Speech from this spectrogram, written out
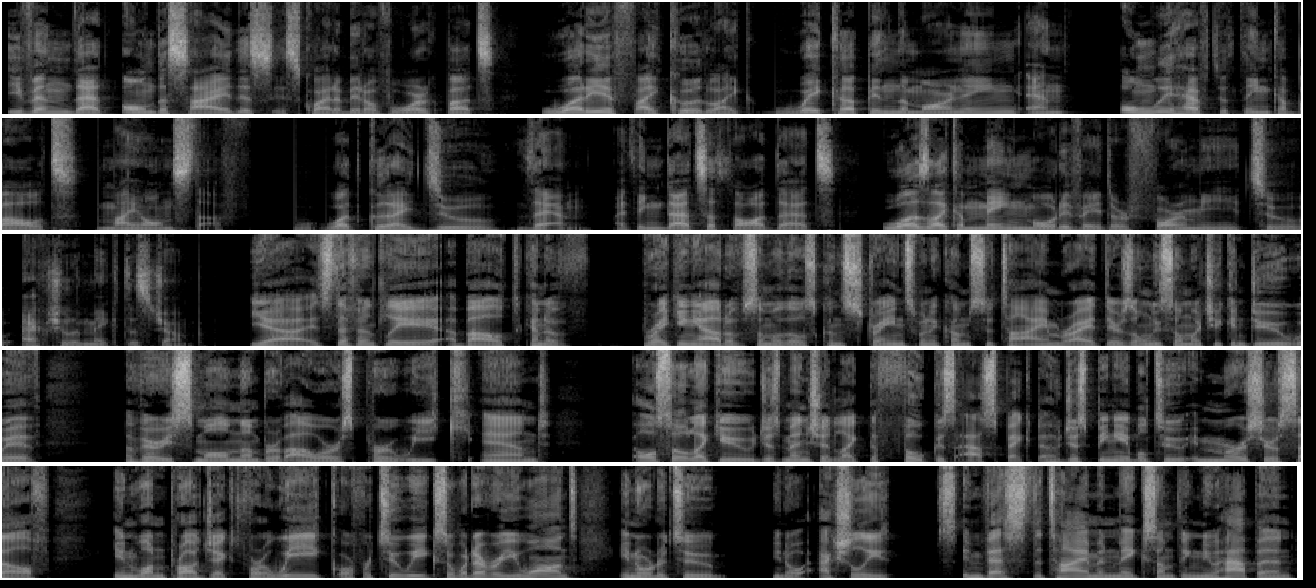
even that on the side is is quite a bit of work. But what if I could like wake up in the morning and only have to think about my own stuff? What could I do then? I think that's a thought that was like a main motivator for me to actually make this jump. Yeah, it's definitely about kind of breaking out of some of those constraints when it comes to time, right? There's only so much you can do with a very small number of hours per week. And also, like you just mentioned, like the focus aspect of just being able to immerse yourself in one project for a week or for two weeks or whatever you want in order to, you know, actually invest the time and make something new happen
